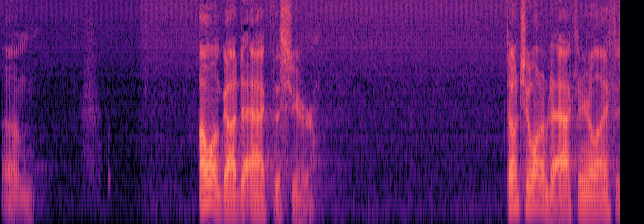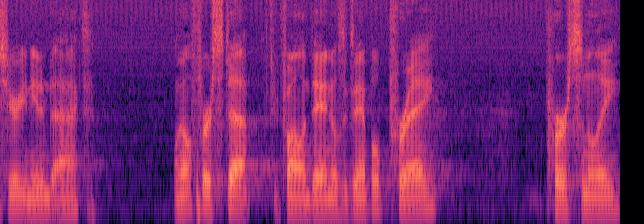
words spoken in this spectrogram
Um, I want God to act this year. Don't you want Him to act in your life this year? You need Him to act? Well, first step, if you're following Daniel's example, pray personally,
